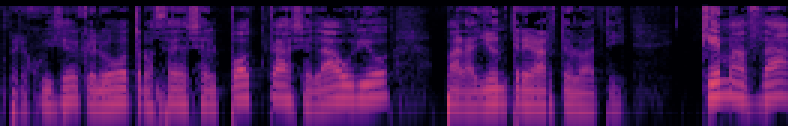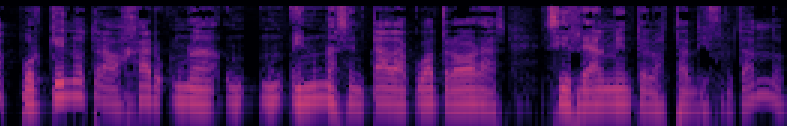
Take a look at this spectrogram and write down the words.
perjuicio de que luego trocedes el podcast, el audio, para yo entregártelo a ti. ¿Qué más da? ¿Por qué no trabajar una, en una sentada cuatro horas si realmente lo estás disfrutando?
